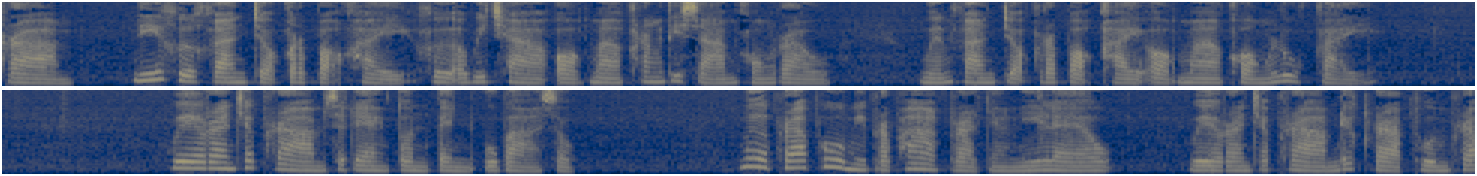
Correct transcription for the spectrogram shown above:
พราม นี้คือการเจาะกระเปาะไข่คืออวิชชาออกมาครั้งที่สามของเรา เหมือนการเจาะกระเปาะไข่ออกมาของลูกไก่ เวรัญชพรามแสดงตนเป็นอุบาสก เมื่อพระผู้มีพระภาคตรัสอย่างนี้แล้ว เวรัญชพรามได้กราบทูลพระ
